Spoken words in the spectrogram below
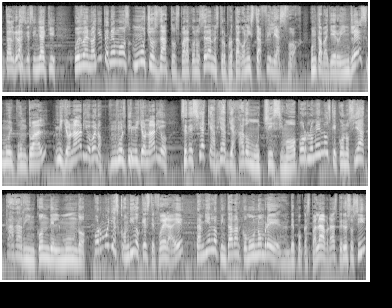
tal? Gracias, Iñaki. Pues bueno, allí tenemos muchos datos para conocer a nuestro protagonista Phileas Fogg. Un caballero inglés muy puntual, millonario, bueno, multimillonario. Se decía que había viajado muchísimo, o por lo menos que conocía cada rincón del mundo, por muy escondido que este fuera, ¿eh? También lo pintaban como un hombre de pocas palabras, pero eso sí,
